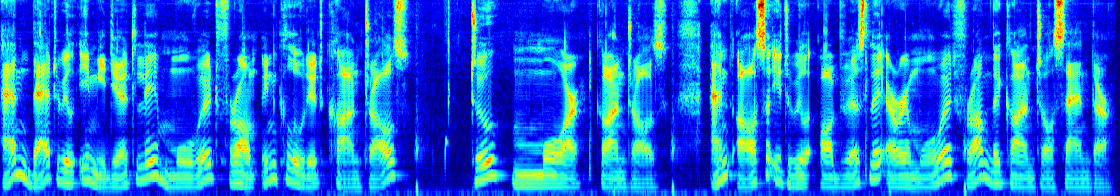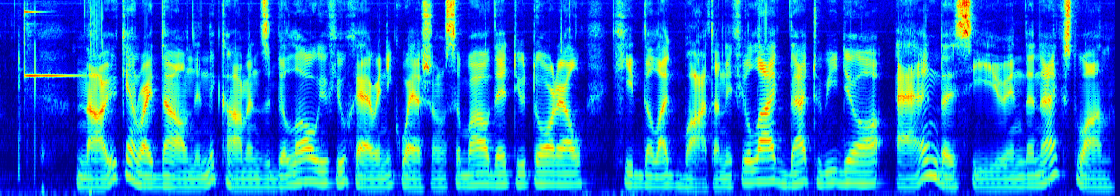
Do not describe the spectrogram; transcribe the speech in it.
and that will immediately move it from included controls to more controls and also it will obviously remove it from the control center. Now you can write down in the comments below if you have any questions about that tutorial, hit the like button if you liked that video and I see you in the next one.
